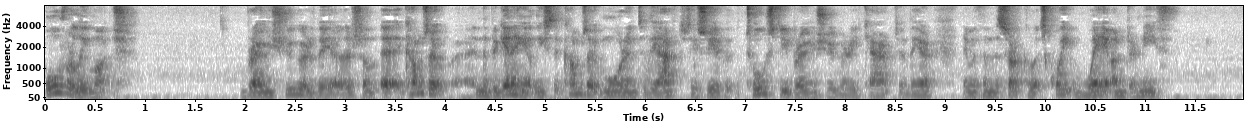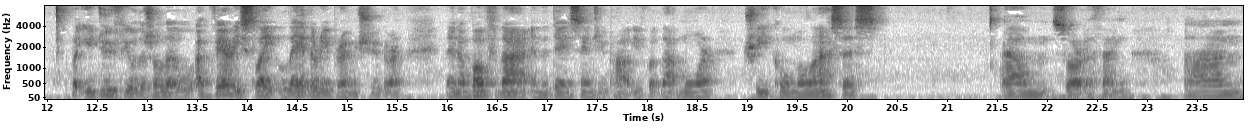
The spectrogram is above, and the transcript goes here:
overly much brown sugar there. There's a, it comes out in the beginning at least. It comes out more into the aftertaste. So you've got the toasty brown sugary character there. Then within the circle, it's quite wet underneath but you do feel there's a little, a very slight leathery brown sugar. Then above that, in the dead century palate, you've got that more treacle molasses um, sort of thing. Um,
